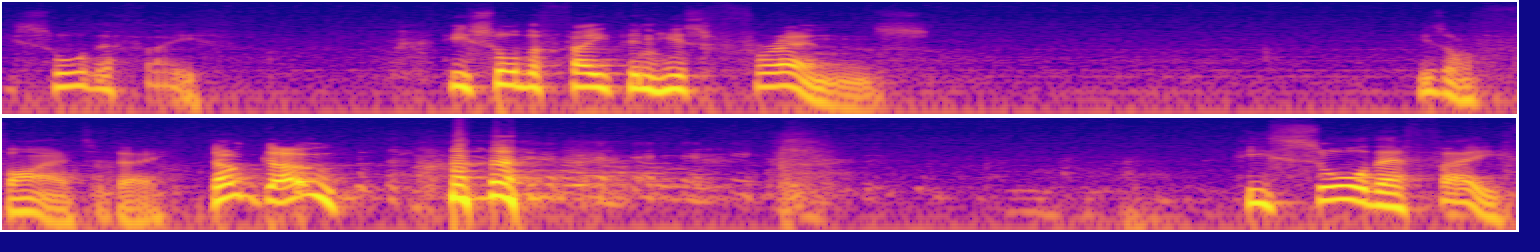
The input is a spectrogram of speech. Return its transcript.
He saw their faith. He saw the faith in his friends. He's on fire today. Don't go! he saw their faith.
